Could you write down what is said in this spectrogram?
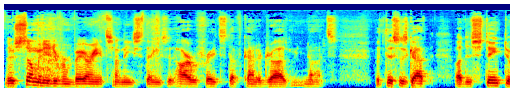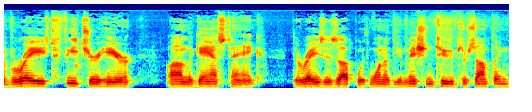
There's so many different variants on these things that Harbor Freight stuff kind of drives me nuts. But this has got a distinctive raised feature here on the gas tank that raises up with one of the emission tubes or something.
